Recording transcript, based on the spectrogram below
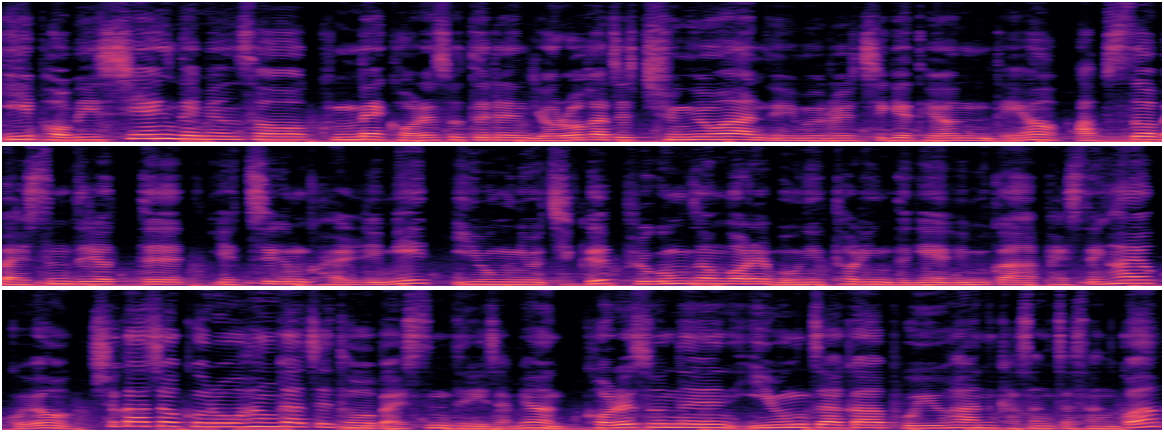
이 법이 시행되면서 국내 거래소들은 여러 가지 중요한 의무를 지게 되었는데요. 앞서 말씀드렸듯 예치금 관리 및 이용료 지급, 불공정 거래 모니터링 등의 의무가 발생하였고요. 추가적으로 한 가지 더 말씀드리자면 거래소는 이용자가 보유한 가상자산과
